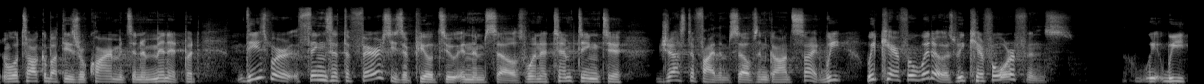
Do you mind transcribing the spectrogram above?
And we'll talk about these requirements in a minute, but these were things that the Pharisees appealed to in themselves when attempting to justify themselves in God's sight. We, we care for widows, we care for orphans, we, we,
